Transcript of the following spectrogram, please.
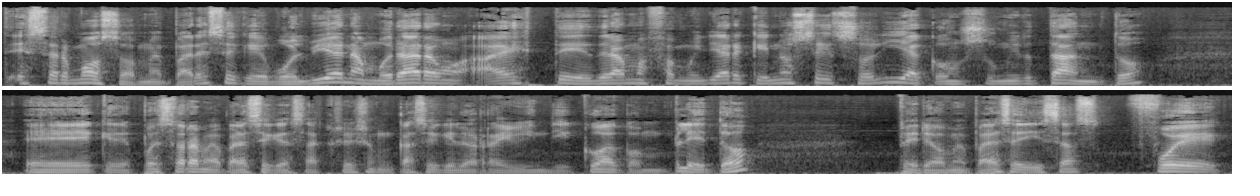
es hermoso, me parece que volvió a enamorar a, a este drama familiar que no se solía consumir tanto. Eh, que después ahora me parece que Succession casi que lo reivindicó a completo. Pero me parece que quizás fue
